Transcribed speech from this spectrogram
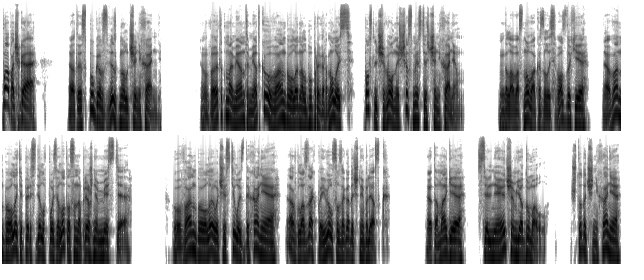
«Папочка!» От испуга взвизгнул Чиньхань. В этот момент метка у Ван Буэлэ на лбу провернулась, после чего он исчез вместе с Чиньханем. Голова снова оказалась в воздухе, а Ван Буэлэ теперь сидел в позе лотоса на прежнем месте. У Ван Буэлэ участилось дыхание, а в глазах появился загадочный блеск. Эта магия сильнее, чем я думал. Что до Чиниханя,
